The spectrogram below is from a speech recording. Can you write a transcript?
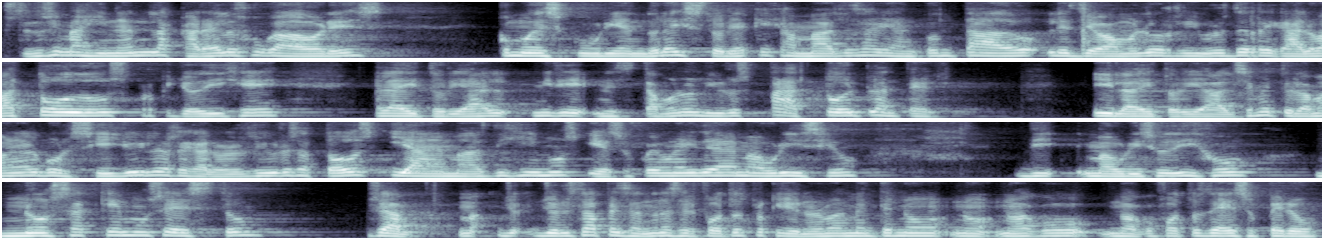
Ustedes no se imaginan la cara de los jugadores como descubriendo la historia que jamás les habían contado. Les llevamos los libros de regalo a todos, porque yo dije a la editorial, mire, necesitamos los libros para todo el plantel. Y la editorial se metió la mano al bolsillo y les regaló los libros a todos. Y además dijimos, y eso fue una idea de Mauricio, Mauricio dijo, no saquemos esto. O sea, yo, no estaba pensando en hacer fotos porque yo normalmente no, no, no, hago, no hago fotos de eso, pero,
